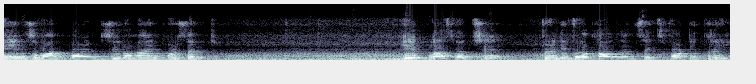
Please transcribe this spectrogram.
means 1.09% A plus হচ্ছে 24643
